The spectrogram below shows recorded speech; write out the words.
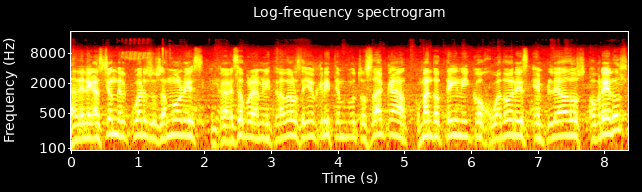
la delegación del cuadro Sus Amores, encabezada por el administrador señor Cristian Butosaca, comando técnico, jugadores, empleados, obreros,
